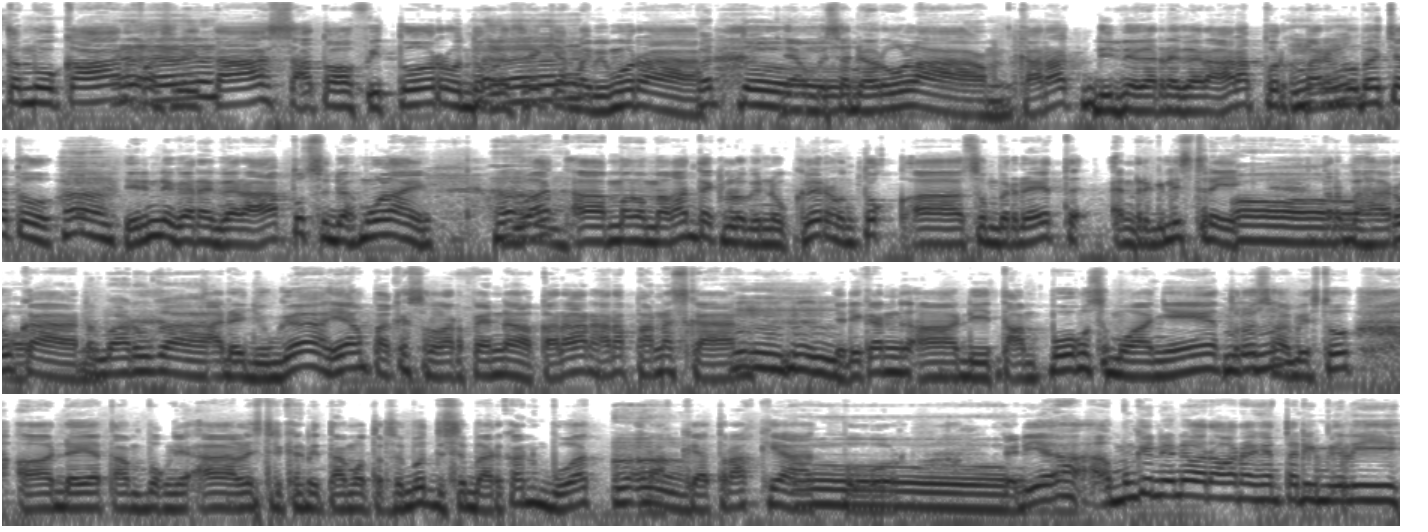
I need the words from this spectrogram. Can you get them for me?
temukan fasilitas atau fitur untuk listrik yang lebih murah. Betul. Yang bisa daur ulang. Karena di negara-negara Arab pur kemarin gue baca tuh. Jadi negara-negara Arab tuh sudah mulai buat uh, mengembangkan teknologi nuklir untuk uh, sumber daya energi listrik Oh, terbarukan. terbarukan. Ada juga yang pakai solar panel karena kan Arab panas kan. Jadi kan uh, ditampung semuanya terus habis itu uh, daya tampungnya uh, listrik yang ditampung tersebut disebarkan buat rakyat-rakyat Oh. Pur. Jadi ya mungkin ini orang-orang yang tadi milih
